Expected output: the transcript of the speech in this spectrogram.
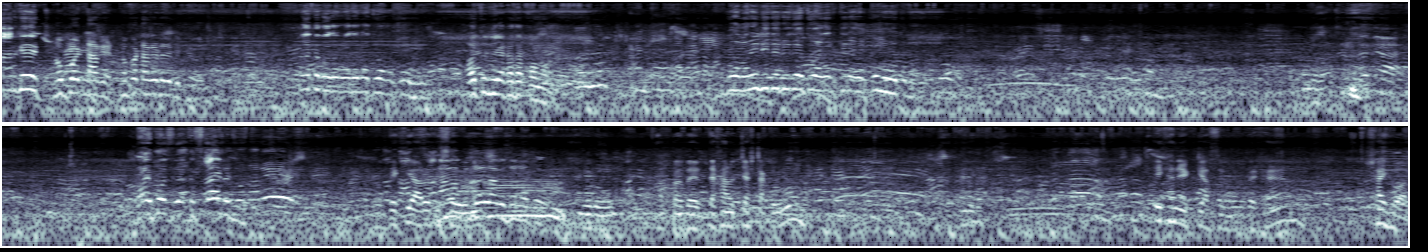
টার্গেট নব্বই টার্গেট নব্বই টার্গেট হলে বিক্রি করবেন। হয়তো এক কম হবে। মানে হাজার কম দেখি আরও কিছু গরু আপনাদের দেখানোর চেষ্টা করব। এখানে একটি আছে গরু দেখেন শাহিওয়াল।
